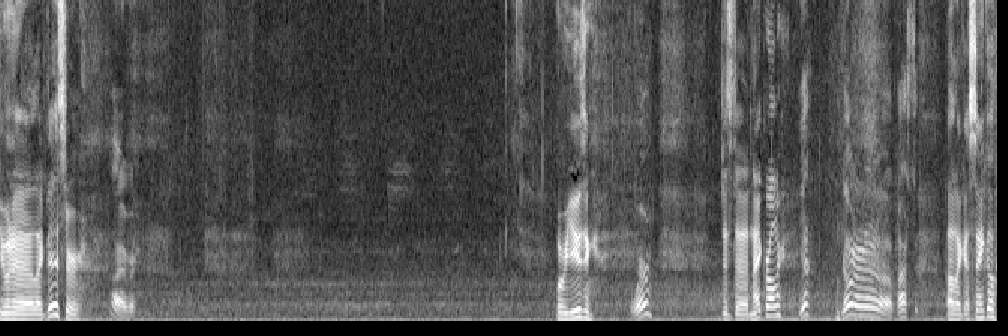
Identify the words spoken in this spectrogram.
You wanna like this or? However. What were you using? Worm? Just a night crawler? Yeah. No, no, no, no. Plastic. Oh, like a Senko?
